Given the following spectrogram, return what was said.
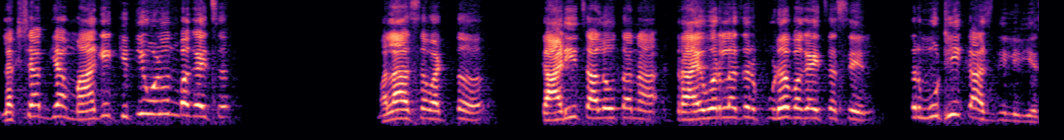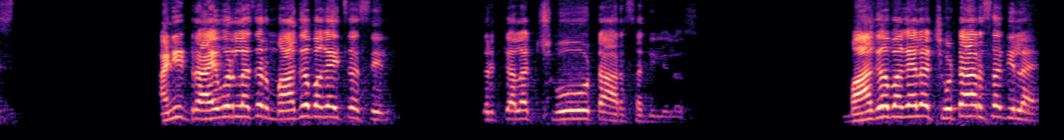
लक्षात घ्या मागे किती वळून बघायचं? मला असं वाटतं गाडी चालवताना ड्रायव्हरला जर पुढं बघायचं असेल तर मोठी काच दिलेली असते. आणि ड्रायव्हरला जर मागं बघायचं असेल तर त्याला छोटा आरसा दिलेला असतो. मागं बघायला छोटा आरसा दिलाय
